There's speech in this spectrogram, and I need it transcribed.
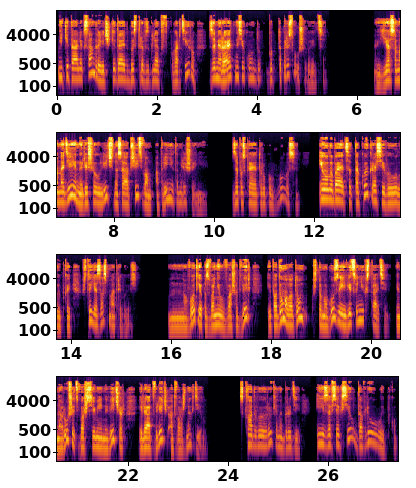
Никита Александрович кидает быстрый взгляд в квартиру, замирает на секунду, будто прислушивается. Я самонадеянно решил лично сообщить вам о принятом решении. Запускает руку в волосы и улыбается такой красивой улыбкой, что я засматриваюсь. Но вот я позвонил в вашу дверь и подумал о том, что могу заявиться не кстати и нарушить ваш семейный вечер или отвлечь от важных дел. Складываю руки на груди и изо всех сил давлю улыбку.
